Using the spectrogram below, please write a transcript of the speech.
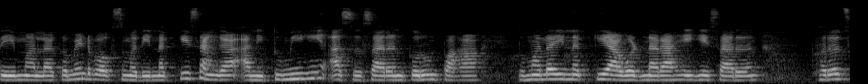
ते मला कमेंट बॉक्समध्ये नक्की सांगा आणि तुम्हीही असं सारण करून पहा. तुम्हालाही नक्की आवडणार आहे हे सारण. खरंच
